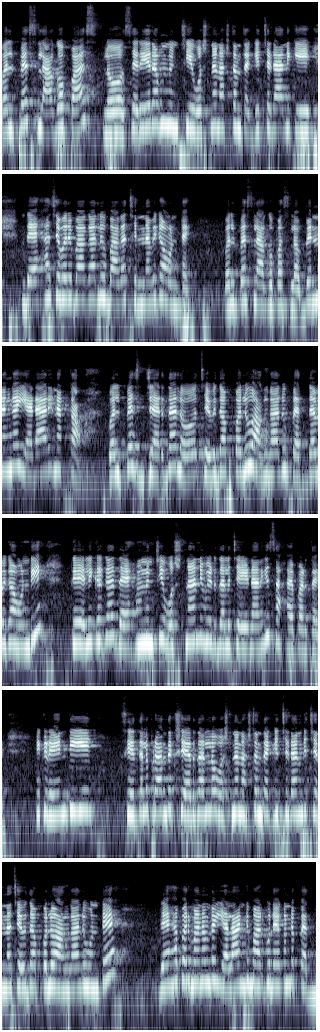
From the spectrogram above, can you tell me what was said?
వల్పెస్ లాగోపాస్లో శరీరం నుంచి ఉష్ణ నష్టం తగ్గించడానికి దేహ చివరి భాగాలు బాగా చిన్నవిగా ఉంటాయి. వల్పెస్ లాగోపస్లో భిన్నంగా ఎడారి నక్క వల్పెస్ జర్దలో చెవిదప్పలు అంగాలు పెద్దవిగా ఉండి తేలికగా దేహం నుంచి ఉష్ణాన్ని విడుదల చేయడానికి సహాయపడతాయి. ఇక్కడ ఏంటి? శీతల ప్రాంత క్షీరదాల్లో ఉష్ణ నష్టం తగ్గించడానికి చిన్న చెవిదప్పలు అంగాలు ఉంటే దేహ పరిమాణంలో ఎలాంటి మార్పు లేకుండా పెద్ద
